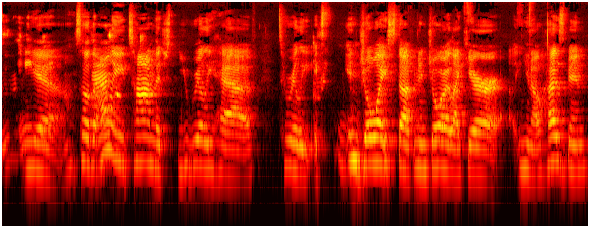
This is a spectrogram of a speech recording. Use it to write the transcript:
do mm-hmm. anything. Yeah. So the Yeah. only time that you really have to really ex- enjoy stuff and enjoy like your, you know, husband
